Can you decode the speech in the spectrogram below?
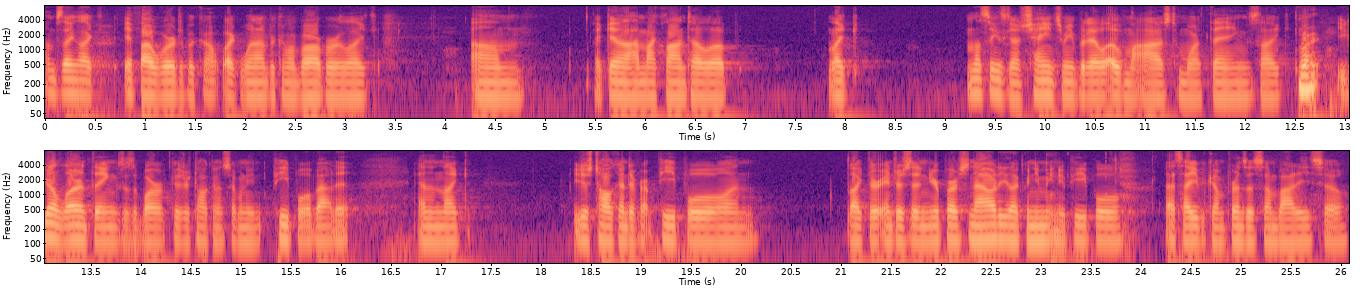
I'm saying like if I were to become like when I become a barber, like, um, again I have my clientele up, like, I'm not saying it's gonna change me, but it'll open my eyes to more things. Like right. you're gonna learn things as a barber because you're talking to so many people about it, and then like you're just talking to different people and like they're interested in your personality. Like when you meet new people, that's how you become friends with somebody. So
